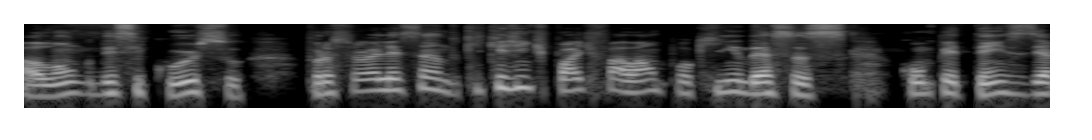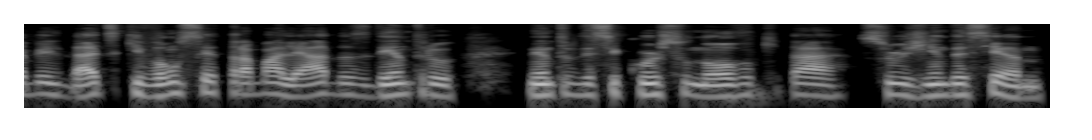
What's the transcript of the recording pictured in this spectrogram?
ao longo desse curso. Professor Alessandro, o que, que a gente pode falar um pouquinho dessas competências e habilidades que vão ser trabalhadas dentro, dentro desse curso novo que está surgindo esse ano?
